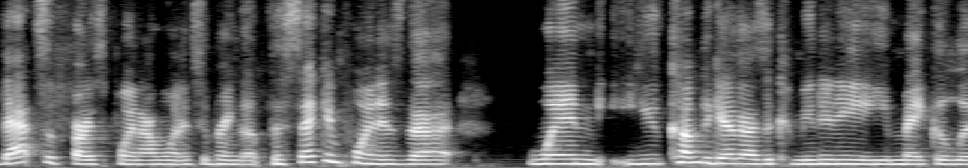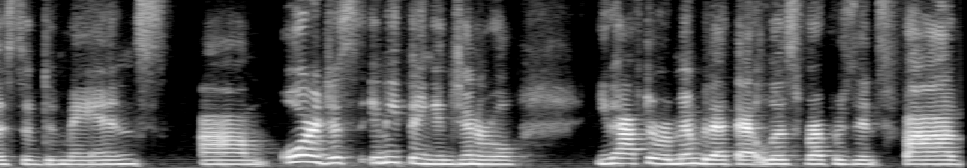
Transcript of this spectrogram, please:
that's the first point I wanted to bring up. The second point is that when you come together as a community and you make a list of demands um, or just anything in general, you have to remember that that list represents five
